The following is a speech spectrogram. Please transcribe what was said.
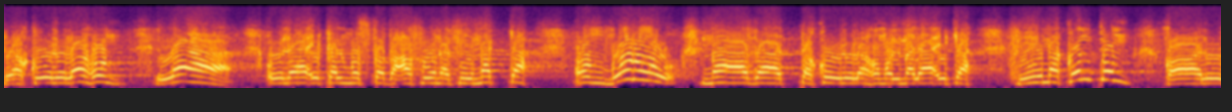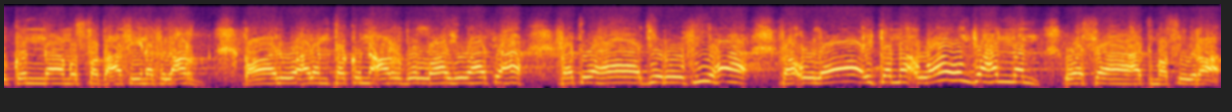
يقول لهم لا أولئك المستضعفون في مكة. انظروا ماذا تقول لهم الملائكة. فيما كنتم؟ قالوا كنا مستضعفين في الأرض. قالوا ألم تكن أرض الله واسعة فتهاجروا فيها؟ فأولئك مأواهم جهنم وساءت مصيرا.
